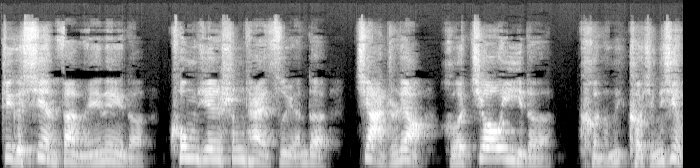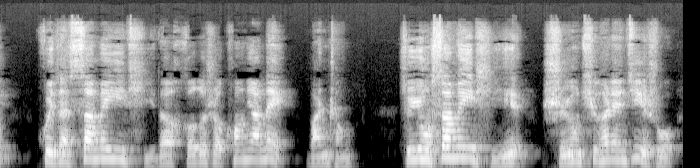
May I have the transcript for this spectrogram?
这个县范围内的空间生态资源的价值量和交易的可能可行性会在三位一体的合作社框架内完成。所以用三位一体，使用区块链技术，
